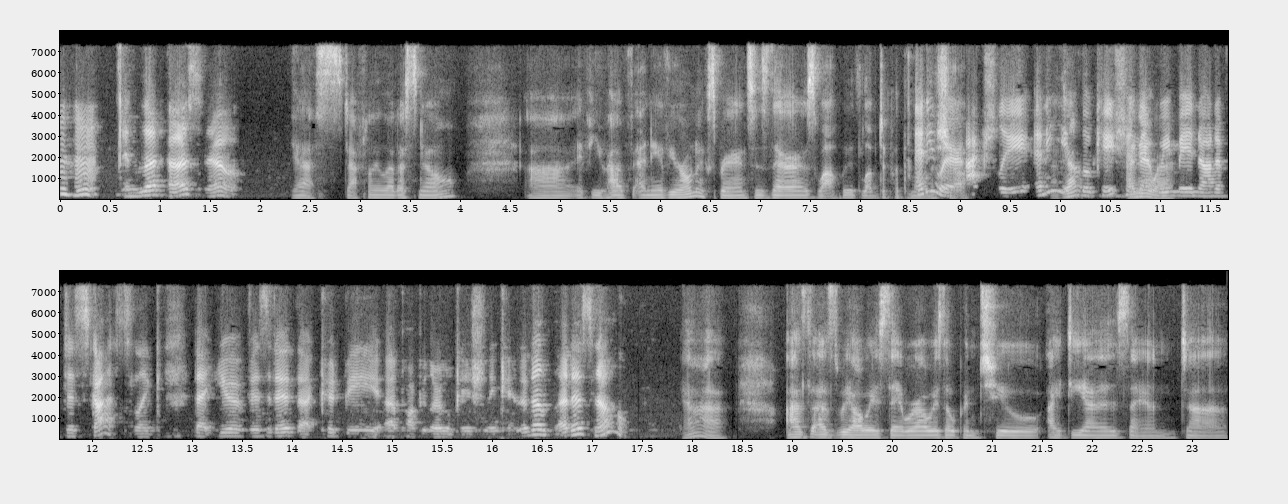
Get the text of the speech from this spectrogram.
Mm-hmm. And let us know. Yes, definitely let us know. Uh, if you have any of your own experiences there as well, we'd love to put them the Anywhere, show. actually, any Yeah, location anywhere. that we may not have discussed, like that you have visited, that could be a popular location in Canada, let us know. Yeah. As as we always say, we're always open to ideas and uh,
